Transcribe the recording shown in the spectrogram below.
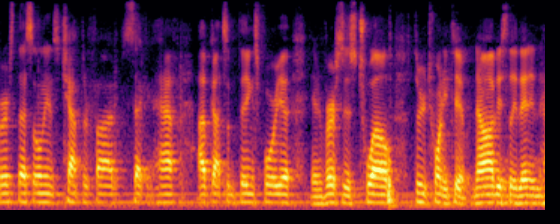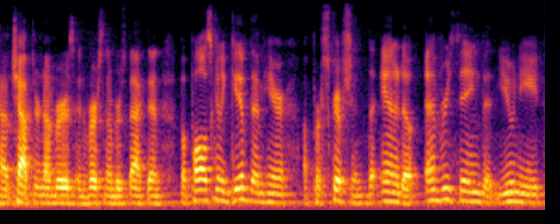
1 Thessalonians chapter 5, second half. I've got some things for you in verses 12 through 22. Now, obviously, they didn't have chapter numbers and verse numbers back then, but Paul's going to give them here a prescription, the antidote, everything that you need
